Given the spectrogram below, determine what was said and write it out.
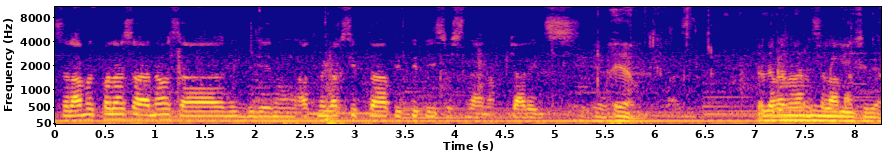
Salamat pala sa ano sa nagbigay ng at nag-accept na 50 pesos na ano, challenge. ayan talagang Maraming namimigay salamat. sila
